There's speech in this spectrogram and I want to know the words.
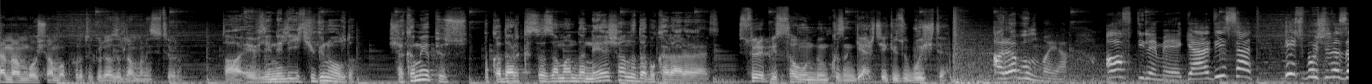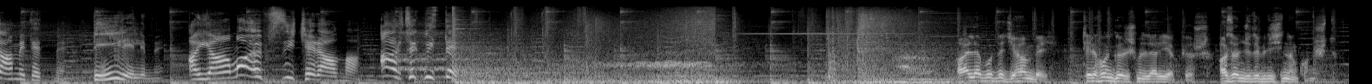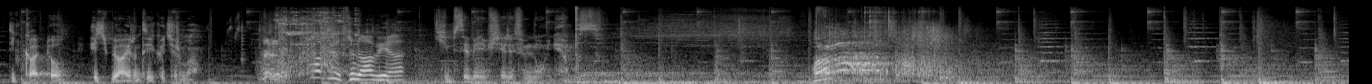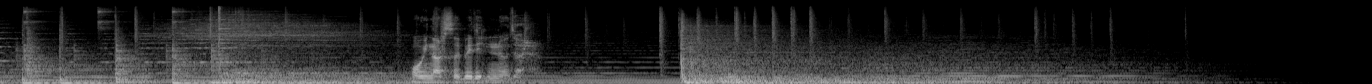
Hemen boşanma protokolü hazırlamanı istiyorum. Daha evleneli iki gün oldu. Şaka mı yapıyorsun? Bu kadar kısa zamanda ne yaşandı da bu karara verdin? Sürekli savunduğun kızın gerçek yüzü bu işte. Ara bulmaya, af dilemeye geldiysen hiç boşuna zahmet etme. Değil elimi. Ayağıma öpsün içeri alma. Artık bitti. Hala burada Cihan Bey. Telefon görüşmeleri yapıyor. Az önce de birisiyle konuştu. Dikkatli ol. Hiçbir ayrıntıyı kaçırma. Ne yapıyorsun abi ya? Kimse benim şerefimle oynayamaz. Oynarsa bedelini öder.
